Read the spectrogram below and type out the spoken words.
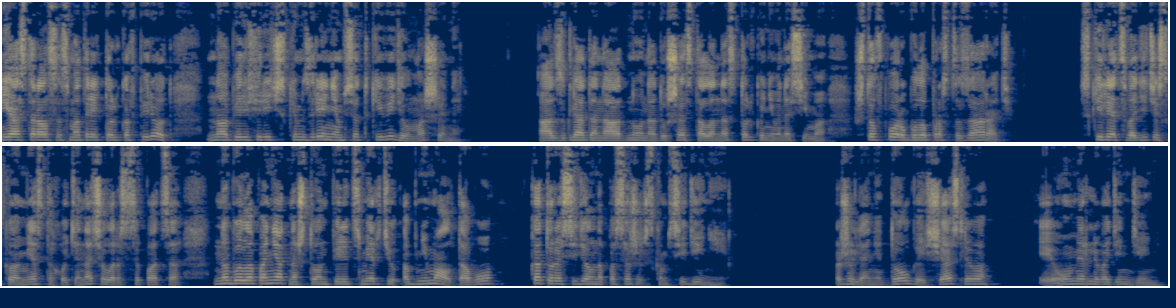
Я старался смотреть только вперед, но периферическим зрением все-таки видел машины. А от взгляда на одну на душе стало настолько невыносимо, что впору было просто заорать. Скелет с водительского места хоть и начал рассыпаться, но было понятно, что он перед смертью обнимал того, который сидел на пассажирском сидении. Жили они долго и счастливо и умерли в один день.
